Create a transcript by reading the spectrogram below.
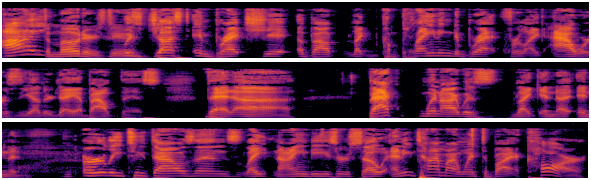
I The motors, dude. was just in Brett's shit about like complaining to Brett for like hours the other day about this. That uh back when I was like in the in the early 2000s, late 90s or so, anytime I went to buy a car,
